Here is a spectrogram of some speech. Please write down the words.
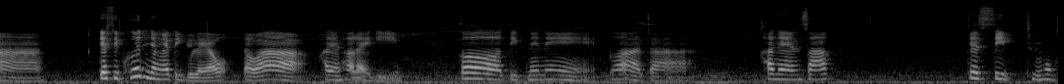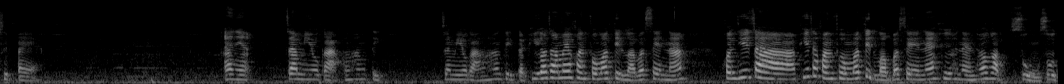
อ่า70 ขึ้นยังไงติดอยู่แล้ว แต่ว่าคะแนนเท่าไหร่ดี ก็ติดแน่ๆ ก็อาจจะคะแนนสักเจ็ดสิบถึงหกสิบแปด อันเนี้ยจะมีโอกาสค่อนข้างติด จะมีโอกาสค่อนข้างติด แต่พี่ก็จะไม่คอนเฟิร์มว่าติดร้อยเปอร์เซ็นต์นะ คนที่จะพี่จะคอนเฟิร์มว่าติดร้อยเปอร์เซ็นต์เนี่ยคือคะแนนเท่ากับสูงสุด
